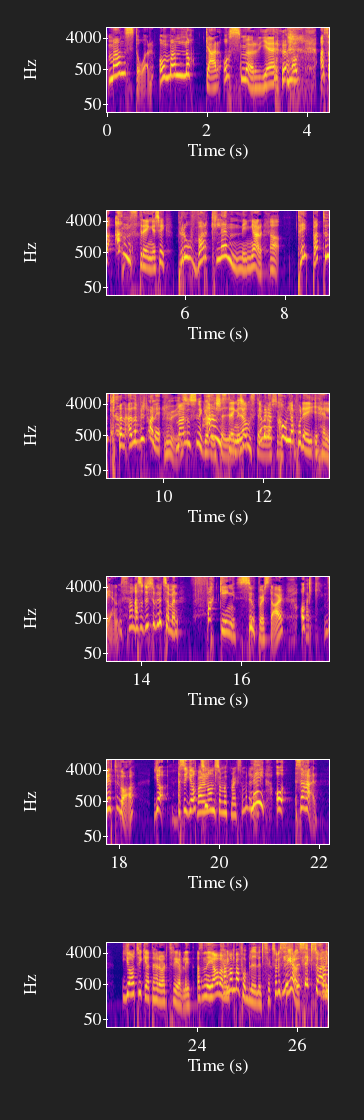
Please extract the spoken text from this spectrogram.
man står och man lockar och smörjer och alltså anstränger sig, provar klänningar, Ja. tejpa tuttarna, alltså förstår ni? Är så snygga anstränger sig. anstränger Jag menar kolla på dig i helgen. Alltså du såg ut som en fucking superstar. Och Tack. vet du vad? Jag, alltså jag Var det någon som uppmärksammade det? Nej, och så här. Jag tycker att det hade varit trevligt, alltså när jag var Kan mycket, man bara få bli lite sexualiserad? Lite sexualiserad.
